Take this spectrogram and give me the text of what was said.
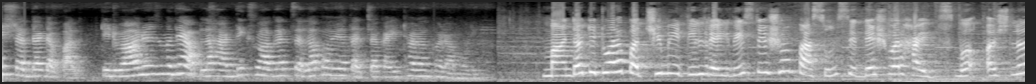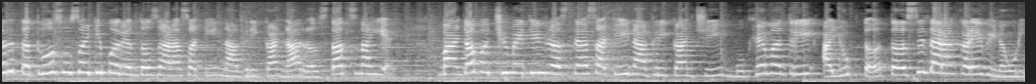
मी श्रद्धा टपाल. टिटवाळा न्यूजमध्ये आपलं हार्दिक स्वागत. चला पाहूयात आजच्या काही ठळक घडामोडी. मांडा टिटवाळा पश्चिम येथील रेल्वे स्टेशनपासून सिद्धेश्वर हाईट्स व अश्लर तत्व सोसायटी पर्यंत जाण्यासाठी नागरिकांना रस्ताच नाहीये. मांडा पश्चिम येथील रस्त्यासाठी नागरिकांची मुख्यमंत्री आयुक्त तहसीलदारांकडे विनवणी.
